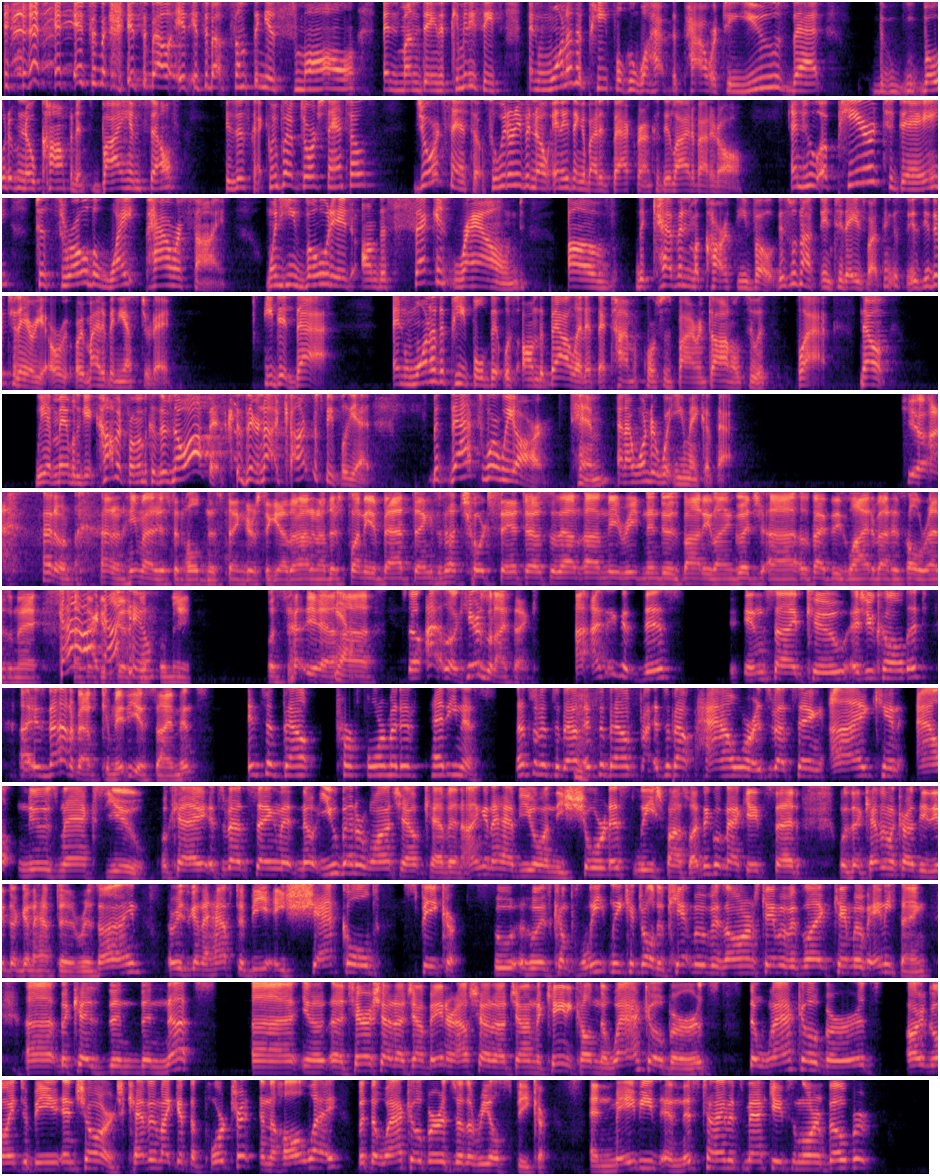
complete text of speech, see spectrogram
It's about it's about it, it's about something as small and mundane as committee seats. And one of the people who will have the power to use that the vote of no confidence by himself is this guy. Can we put up George Santos? George Santos, who we don't even know anything about his background because he lied about it all, and who appeared today to throw the white power sign when he voted on the second round of the Kevin McCarthy vote. This was not in today's vote. I think this is either today or, or, or it might have been yesterday. He did that. And one of the people that was on the ballot at that time, of course, was Byron Donalds, who is black. Now, we haven't been able to get comment from them because there's no office because they're not congresspeople yet. But that's where we are, Tim. And I wonder what you make of that. Yeah, I, I don't, I don't. He might have just been holding his fingers together. I don't know. There's plenty of bad things about George Santos without uh, me reading into his body language. Uh, the fact that he's lied about his whole resume, kind of hard not to. For me. yeah. yeah. Uh, so I, look, here's what I think. I, I think that this inside coup, as you called it, uh, is not about committee assignments. It's about performative pettiness. That's what it's about. It's about it's about power. It's about saying I can out Newsmax you. Okay. It's about saying that no, you better watch out, Kevin. I'm going to have you on the shortest leash possible. I think what Matt Gaetz said was that Kevin McCarthy's either going to have to resign or he's going to have to be a shackled speaker who who is completely controlled, who can't move his arms, can't move his legs, can't move anything, uh, because the the nuts uh, you know, uh, Tara shouted out John Boehner. I'll shout out John McCain. He called them the wacko birds. The wacko birds are going to be in charge. Kevin might get the portrait in the hallway, but the wacko birds are the real speaker. And maybe, and this time it's Matt Gaetz and Lauren Boebert.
